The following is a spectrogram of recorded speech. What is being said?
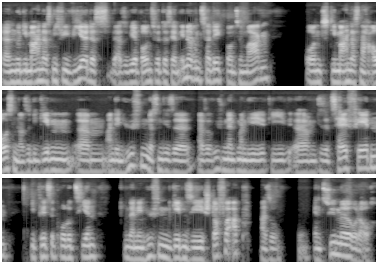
Ähm, nur die machen das nicht wie wir. Das, also wir, bei uns wird das ja im Inneren zerlegt, bei uns im Magen. Und die machen das nach außen. Also die geben ähm, an den Hyphen, das sind diese, also Hyphen nennt man die, die, ähm, diese Zellfäden, die Pilze produzieren. Und an den Hyphen geben sie Stoffe ab, also Enzyme oder auch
